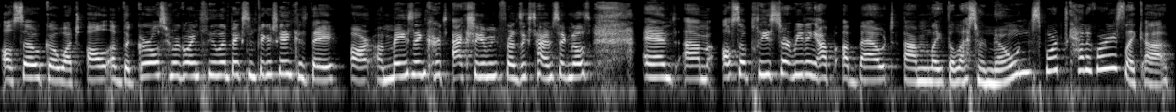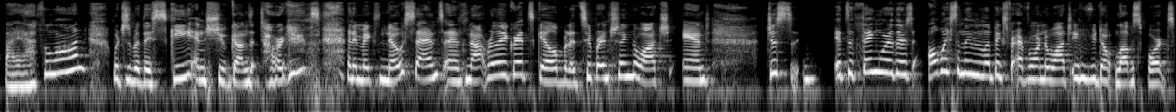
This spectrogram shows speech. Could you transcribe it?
Also, go watch all of the girls who are going to the Olympics in figure skating because they are amazing. Kurt's actually giving me forensics time signals. And um, also, please start reading up about um, like the lesser known sports categories, like uh, biathlon, which is where they ski and shoot guns at targets. And it makes no sense and it's not really a great skill, but it's super interesting to watch. And just it's a thing where there's always something in the Olympics for everyone to watch, even if you don't love sports.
